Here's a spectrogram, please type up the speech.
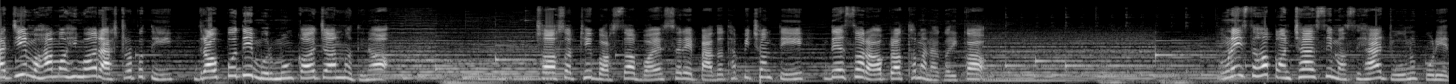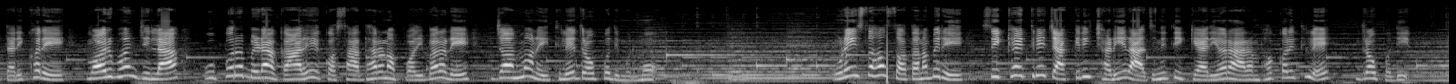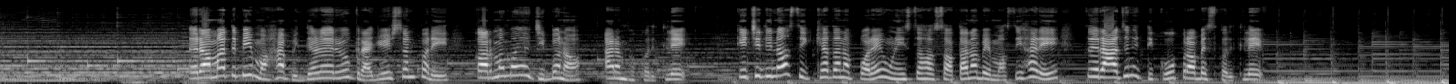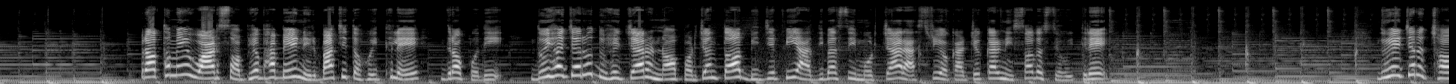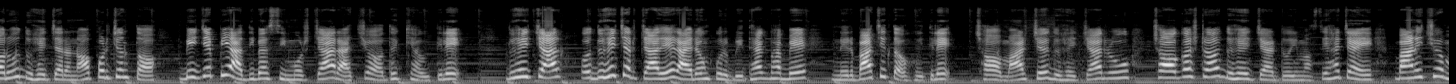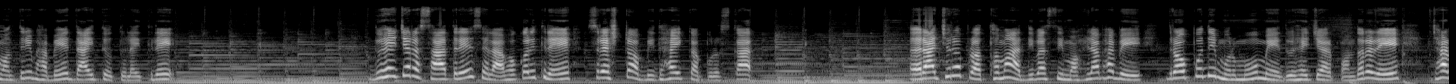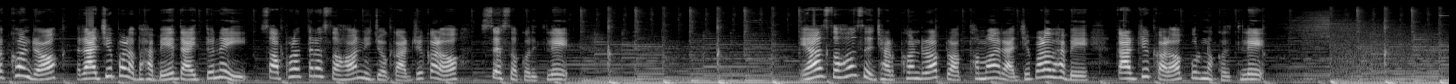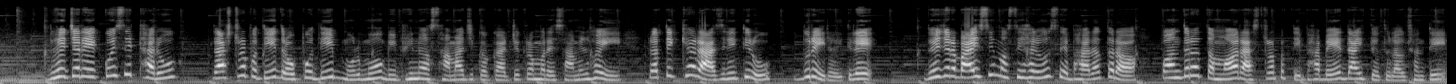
ଆଜି ମହାମହିମ ରାଷ୍ଟ୍ରପତି ଦ୍ରୌପଦୀ ମୁର୍ମୁଙ୍କ ଜନ୍ମଦିନ। ଛଅଷଠି ବର୍ଷ ବୟସରେ ପାଦ ଥାପିଛନ୍ତି ଦେଶର ପ୍ରଥମ ନାଗରିକ। ଉଣେଇଶହ ପଞ୍ଚାଅଶୀ ମସିହା ଜୁନ୍ କୋଡ଼ିଏ ତାରିଖରେ ମୟୂରଭଞ୍ଜ ଜିଲ୍ଲା ଉପରବେଡ଼ା ଗାଁରେ ଏକ ସାଧାରଣ ପରିବାରରେ ଜନ୍ମ ନେଇଥିଲେ ଦ୍ରୌପଦୀ ମୁର୍ମୁ। ଉଣେଇଶହ ସତାନବେରେ ଶିକ୍ଷୟିତ୍ରୀ ଚାକିରି ଛାଡ଼ି ରାଜନୀତି କ୍ୟାରିୟର ଆରମ୍ଭ କରିଥିଲେ ଦ୍ରୌପଦୀ। ରମାଦେବୀ ମହାବିଦ୍ୟାଳୟରୁ ଗ୍ରାଜୁଏସନ ପରେ କର୍ମମୟ ଜୀବନ ଆରମ୍ଭ କରିଥିଲେ। କିଛିଦିନ ଶିକ୍ଷାଦାନ ପରେ ଉଣେଇଶହ ସତାନବେ ମସିହାରେ ସେ ରାଜନୀତିକୁ ପ୍ରବେଶ କରିଥିଲେ। ପ୍ରଥମେ ୱାର୍ଡ ସଭ୍ୟ ଭାବେ ନିର୍ବାଚିତ ହୋଇଥିଲେ ଦ୍ରୌପଦୀ। ଦୁଇ ହଜାରରୁ ଦୁଇ ହଜାର ନଅ ପର୍ଯ୍ୟନ୍ତ ବିଜେପି ଆଦିବାସୀ ମୋର୍ଚ୍ଚା ରାଷ୍ଟ୍ରୀୟ କାର୍ଯ୍ୟକାରିଣୀ ସଦସ୍ୟ ହୋଇଥିଲେ। ଦୁଇ ହଜାର ଛଅରୁ ଦୁଇ ହଜାର ନଅ ପର୍ଯ୍ୟନ୍ତ ବିଜେପି ଆଦିବାସୀ ମୋର୍ଚ୍ଚା ରାଜ୍ୟ ଅଧ୍ୟକ୍ଷା ହୋଇଥିଲେ। ଦୁଇ ହଜାର ଓ ଦୁଇ ହଜାର ଚାରିରେ ରାଇରଙ୍ଗପୁର ବିଧାୟକ ଭାବେ ନିର୍ବାଚିତ ହୋଇଥିଲେ। ଛଅ ମାର୍ଚ୍ଚ ଦୁଇ ହଜାରରୁ ଛଅ ଅଗଷ୍ଟ ଦୁଇ ହଜାର ଦୁଇ ମସିହା ଯାଏ ବାଣିଜ୍ୟ ମନ୍ତ୍ରୀ ଭାବେ ଦାୟିତ୍ୱ ତୁଲାଇଥିଲେ। ଦୁଇ ହଜାର ସାତରେ ସେ ଲାଭ କରିଥିଲେ ଶ୍ରେଷ୍ଠ ବିଧାୟିକା ପୁରସ୍କାର। ରାଜ୍ୟର ପ୍ରଥମ ଆଦିବାସୀ ମହିଳା ଭାବେ ଦ୍ରୌପଦୀ ମୁର୍ମୁ ମେ ଦୁଇ ହଜାର ପନ୍ଦରରେ ଝାଡ଼ଖଣ୍ଡର ରାଜ୍ୟପାଳ ଭାବେ ଦାୟିତ୍ୱ ନେଇ ସଫଳତାର ସହ ନିଜ କାର୍ଯ୍ୟକାଳ ଶେଷ କରିଥିଲେ। ଏହାସହ ସେ ଝାଡ଼ଖଣ୍ଡର ପ୍ରଥମ ରାଜ୍ୟପାଳ ଭାବେ କାର୍ଯ୍ୟକାଳ ପୂର୍ଣ୍ଣ କରିଥିଲେ। ଦୁଇ ହଜାର ଏକୋଇଶ ଠାରୁ ରାଷ୍ଟ୍ରପତି ଦ୍ରୌପଦୀ ମୁର୍ମୁ ବିଭିନ୍ନ ସାମାଜିକ କାର୍ଯ୍ୟକ୍ରମରେ ସାମିଲ ହୋଇ ପ୍ରତ୍ୟକ୍ଷ ରାଜନୀତିରୁ ଦୂରେଇ ରହିଥିଲେ। ଦୁଇହଜାର ବାଇଶ ମସିହାରୁ ସେ ଭାରତର ପନ୍ଦରତମ ରାଷ୍ଟ୍ରପତି ଭାବେ ଦାୟିତ୍ୱ ତୁଲାଉଛନ୍ତି।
